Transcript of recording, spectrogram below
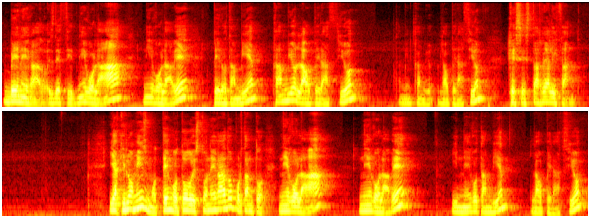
B negado, es decir, niego la A, niego la B, pero también cambio la operación, también cambio la operación que se está realizando. Y aquí lo mismo, tengo todo esto negado, por tanto, niego la A, niego la B y niego también la operación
